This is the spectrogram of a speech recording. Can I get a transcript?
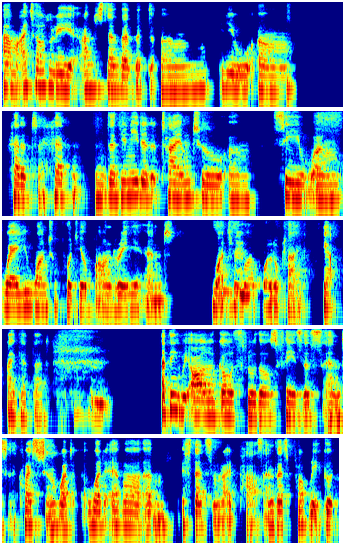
um, I totally understand that that um, you um, had it had that you needed a time to um, see um, where you want to put your boundary and what mm-hmm. your work will look like. Yeah, I get that. Mm-hmm. I think we all go through those phases and question what whatever um, if that's the right path, and that's probably good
